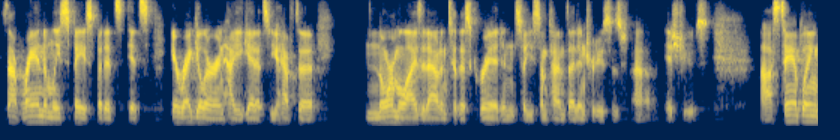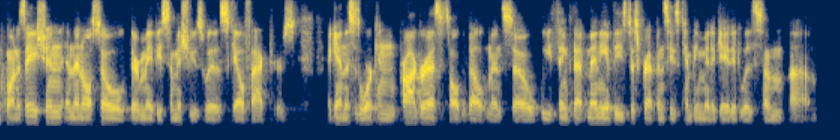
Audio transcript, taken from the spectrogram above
it's not randomly spaced, but it's, it's irregular in how you get it. So you have to normalize it out into this grid. And so you sometimes that introduces uh, issues. Uh, sampling, quantization, and then also there may be some issues with scale factors. Again, this is work in progress, it's all development, so we think that many of these discrepancies can be mitigated with some, um,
